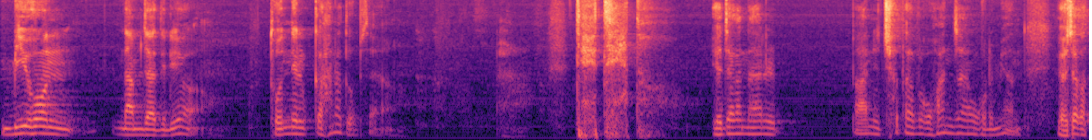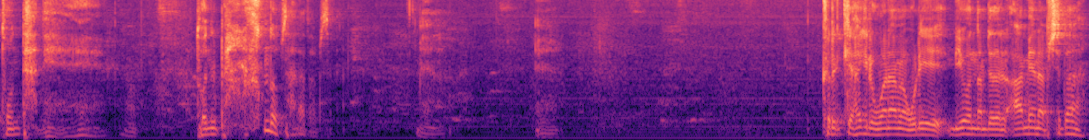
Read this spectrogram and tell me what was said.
미혼 남자들이요 돈 낼 거 하나도 없어요. 데이트해도. 여자가 나를 빤히 쳐다보고 환장하고 그러면 여자가 돈 다내. 돈을 하나도 없어 하나도 없어요. 예. 그렇게 하기를 원하면 우리 미혼 남자들 아멘 합시다.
